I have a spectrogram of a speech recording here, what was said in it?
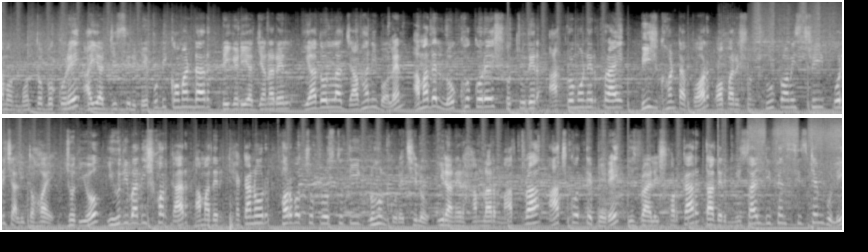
এমন মন্তব্য করে আইআরজিসির deputy commander brigadier general Yadollah Javani বলেন, আমাদের লক্ষ্য করে শত্রুদের আক্রমণের প্রায় ২০ ঘণ্টা পর অপারেশন ট্রু প্রমিস থ্রি পরিচালিত হয়। যদিও ইহুদিবাদী সরকার আমাদের ঠেকানোর সর্বোচ্চ প্রস্তুতি গ্রহণ করেছিল। ইরানের হামলার মাত্রা আজ করতে পেরে ইসরায়েলি সরকার তাদের মিসাইল ডিফেন্স সিস্টেমগুলি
